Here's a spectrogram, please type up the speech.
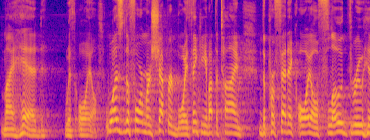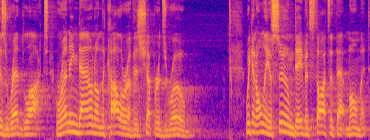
my head with oil. Was the former shepherd boy thinking about the time the prophetic oil flowed through his red locks, running down on the collar of his shepherd's robe? We can only assume David's thoughts at that moment.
